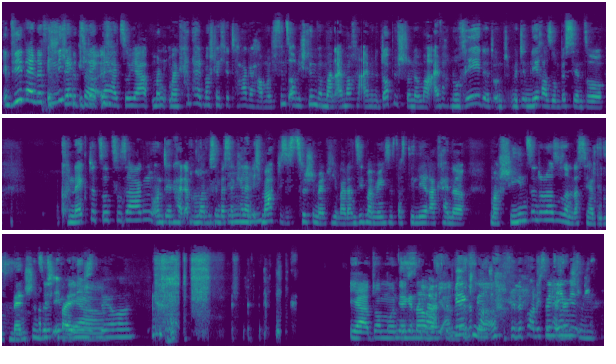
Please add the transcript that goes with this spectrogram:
Wir werden dafür ich nicht denke ich bezahlt. denk mir halt so, ja, man, man kann halt mal schlechte Tage haben. Und ich finde es auch nicht schlimm, wenn man einfach in einer Doppelstunde mal einfach nur redet und mit dem Lehrer so ein bisschen so connected sozusagen und den halt einfach mal ein bisschen besser Mhm. kennenlernt. Ich mag dieses Zwischenmenschliche, weil dann sieht man wenigstens, dass die Lehrer keine Maschinen sind oder so, sondern dass sie halt wirklich Menschen ich sind. irgendwie Weil, Ja. Lehrer. ja, Dom und ja, ich genau. sind wirklich. Philippa und ich Ich bin sind halt irgendwie- Menschen,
